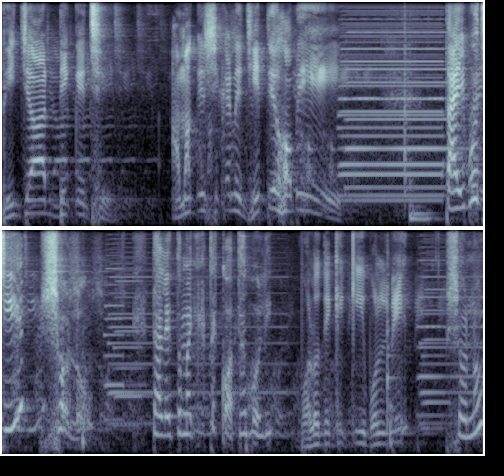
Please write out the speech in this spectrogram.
বিচার ডেকেছে। আমাকে সেখানে যেতে হবে। তাই বুঝি? শোনো তাহলে তোমাকে একটা কথা বলি। বলো দেখি কি বলবে। শোনো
